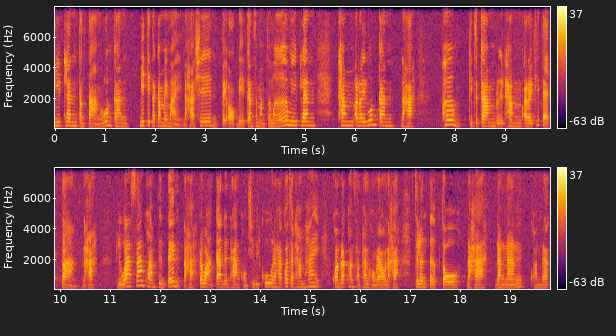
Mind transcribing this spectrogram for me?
มีแพลนต่างๆ ร่วมกัน มีกิจกรรมใหม่ๆนะคะ เช่น ไปออกเดทกันสม่ำเสมอ มีแพลนทำอะไรร่วมกันนะคะ เพิ่มกิจกรรมหรือทำอะไรที่แตกต่างนะคะหรือว่าสร้างความตื่นเต้นนะคะ ระหว่างการเดินทางของชีวิตคู่นะคะ ก็จะทำให้ความรักความสัมพันธ์ของเรานะคะ เจริญเติบโตนะคะ ดังนั้นความรัก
